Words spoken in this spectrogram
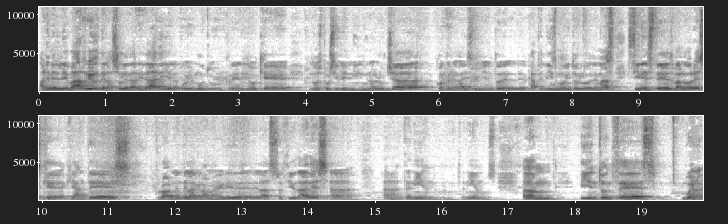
a nivel de barrio, de la solidaridad y el apoyo mutuo, creyendo que no es posible ninguna lucha contra el aislamiento del, capitalismo y todo lo demás sin estos valores que, que antes probablemente la gran mayoría de, las sociedades uh, uh, tenían, teníamos. Um, y entonces bueno,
